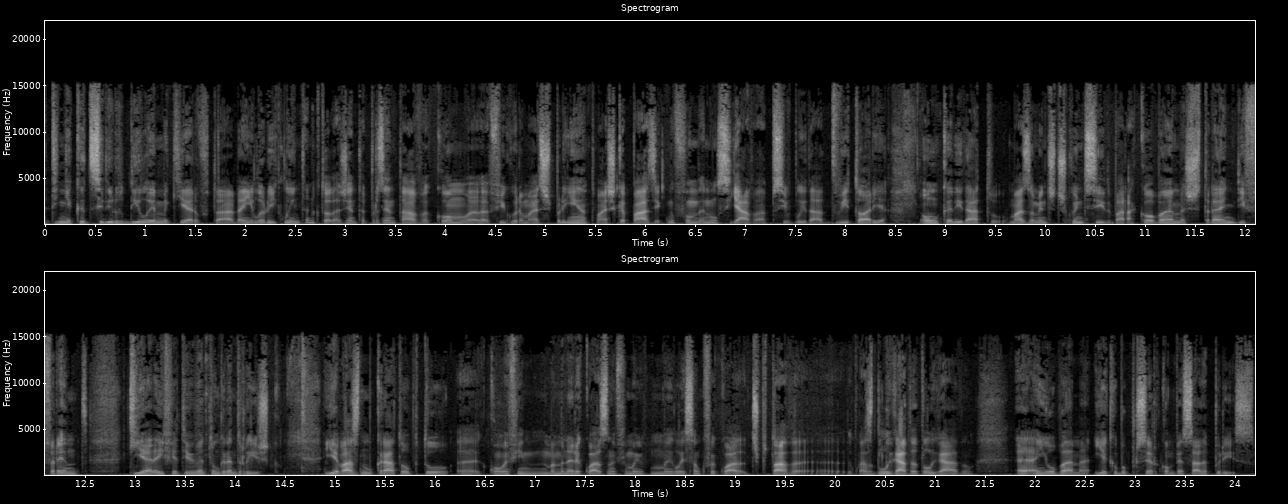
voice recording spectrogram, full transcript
tinha que decidir o dilema que era votar em Hillary Clinton, que toda a gente apresentava como a figura mais experiente, mais capaz e que, no fundo, anunciava a possibilidade de vitória, ou um candidato mais ou menos desconhecido, Barack Obama, estranho, diferente, que era efetivamente um grande risco. E a base democrata optou, uh, com, enfim, de uma maneira quase, enfim, uma, uma eleição que foi quase, disputada, uh, quase delegado a delegado, uh, em Obama e acabou por ser recompensada por isso.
